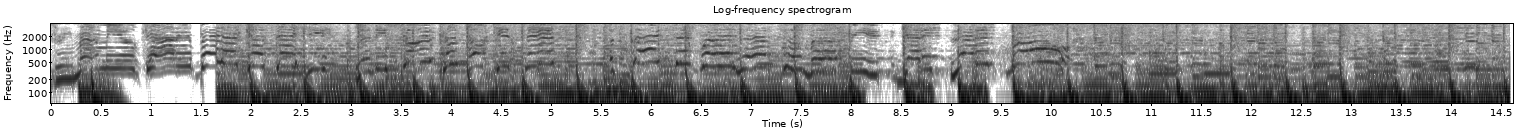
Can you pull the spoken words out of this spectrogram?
dream. me, you got it back.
